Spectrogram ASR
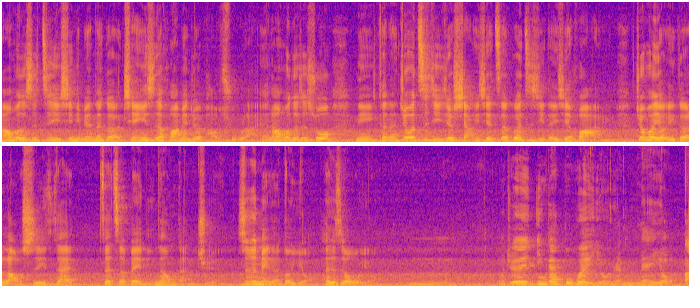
然后或者是自己心里面那个潜意识的画面就会跑出来，然后或者是说你可能就会自己就想一些责怪自己的一些话语，就会有一个老师一直在在责备你那种感觉，是不是每个人都有，还是只有我有？我觉得应该不会有人没有吧？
